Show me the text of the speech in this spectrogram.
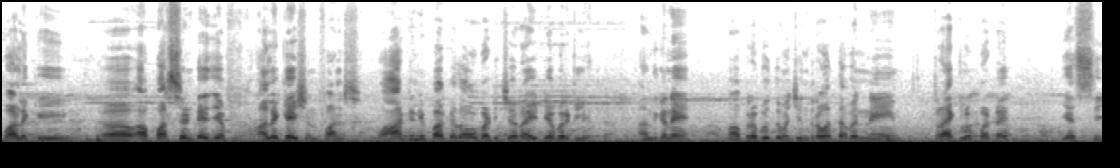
వాళ్ళకి ఆ, పర్సంటేజ్ ఆఫ్ అలొకేషన్ ఫండ్స్ వాటిని పక్కదో పట్టించే రైట్ ఎవరికి లేదు. అందుకనే మా ప్రభుత్వం వచ్చిన తర్వాత అవన్నీ ట్రాక్లో పడ్డాయి. ఎస్సీ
